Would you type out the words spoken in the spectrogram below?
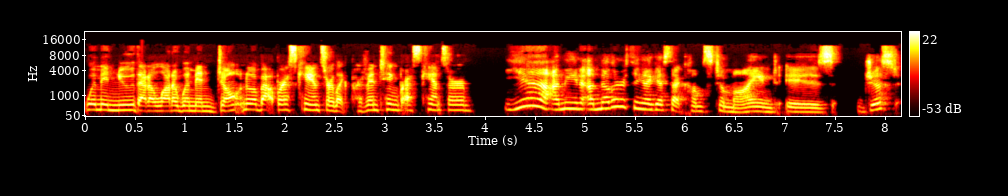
women knew that a lot of women don't know about breast cancer, like preventing breast cancer? Yeah. I mean, another thing I guess that comes to mind is just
